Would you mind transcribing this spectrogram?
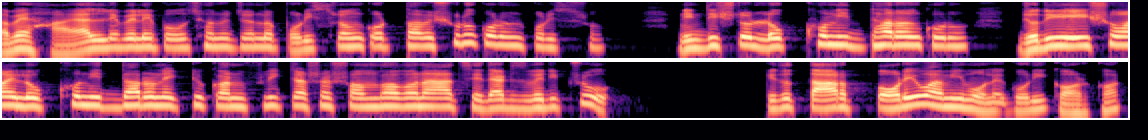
তবে হায়ার লেভেলে পৌঁছানোর জন্য পরিশ্রম করতে হবে। শুরু করুন পরিশ্রম। নির্দিষ্ট লক্ষ্য নির্ধারণ করুন। যদি এই সময় লক্ষ্য নির্ধারণ একটু কনফ্লিক্ট আসার সম্ভাবনা আছে দ্যাটস ভেরি ট্রু কিন্তু তারপরেও আমি মনে করি কর্কট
